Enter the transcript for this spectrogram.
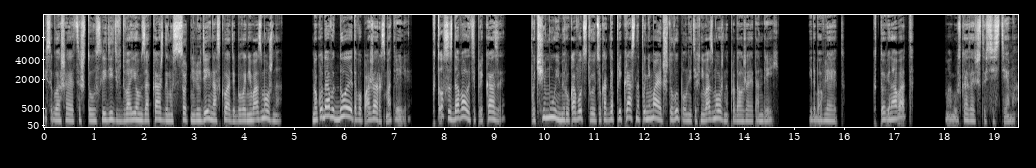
И соглашается, что уследить вдвоем за каждым из сотни людей на складе было невозможно. Но куда вы до этого пожара смотрели? Кто создавал эти приказы? Почему ими руководствуются, когда прекрасно понимают, что выполнить их невозможно, продолжает Андрей и добавляет «Кто виноват?» Могу сказать, что система.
